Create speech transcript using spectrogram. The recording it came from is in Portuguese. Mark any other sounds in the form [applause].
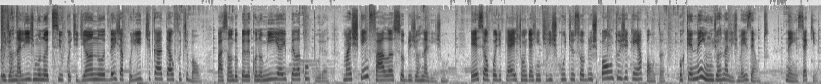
O jornalismo noticia o cotidiano desde a política até o futebol, passando pela economia e pela cultura. Mas quem fala sobre jornalismo? Esse é o podcast onde a gente discute sobre os pontos de quem aponta, porque nenhum jornalismo é isento, nem esse aqui.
